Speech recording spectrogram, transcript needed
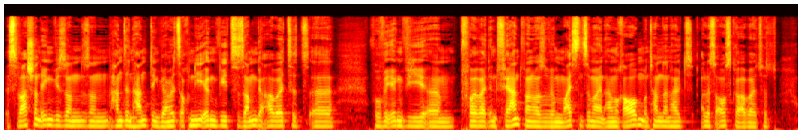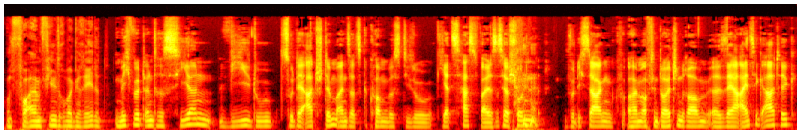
es war schon irgendwie so ein, so ein Hand-in-Hand-Ding. Wir haben jetzt auch nie irgendwie zusammengearbeitet, äh, wo wir irgendwie ähm, voll weit entfernt waren. Also wir waren meistens immer in einem Raum und haben dann halt alles ausgearbeitet und vor allem viel drüber geredet. Mich würde interessieren, wie du zu der Art Stimmeinsatz gekommen bist, die du jetzt hast, weil es ist ja schon, würde ich sagen, vor allem auf den deutschen Raum äh, sehr einzigartig.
